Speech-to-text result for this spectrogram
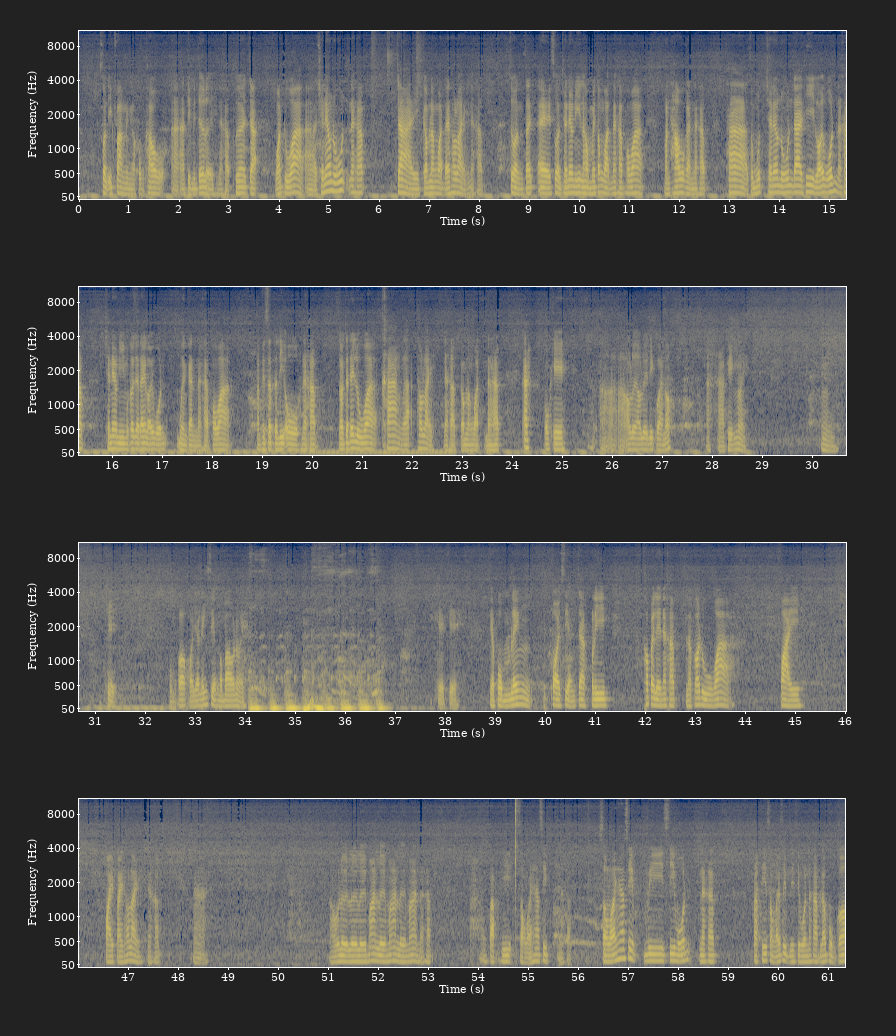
ส่วนอีกฝั่งหนึ่งผมเข้าอ่าอันติมิเตอร์เลยนะครับ เพื่อจะวัดดูว่าอ่าชแนลนู้นนะครับ จ่ายกำลังวัดได้เท่าไหร่นะครับ ส่วนเออส่วนชแนลนี้เราไม่ต้องวัดนะครับ เพราะว่ามันเท่ากันนะครับ ถ้าสมมุติชแนลนู้นได้ที่ร้อยโวลต์นะครับชแนลนี้มันก็จะได้ร้อยโวลต์เหมือนกันนะครับ เพราะว่ามันเป็นสเตอริโอนะครับ เราจะได้รู้ว่าข้างละเท่าไหร่นะครับกำลังวัดนะครับอะโอเคอ่าเอาเลยเอาเลยดีกว่าเนาะอะหาเพลงหน่อยอืมโอเค ผมก็ขออย่าเร่งเสียงเบาๆหน่อยโอเคโอเคเดี๋ยวผมเร่งปล่อยเสียงจากปรีเข้าไปเลยนะครับ แล้วก็ดูว่าไฟ ไฟไปเท่าไหร่นะครับ อ่า เอาเลยเลยเลยม่านเลยม่านเลยม่านนะครับ ปรับที่สองร้อยห้าสิบนะครับสองร้อยห้าสิบ VC โวลต์นะครับ ปรับที่สองร้อยสิบ VC โวลต์นะครับ แล้วผมก็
